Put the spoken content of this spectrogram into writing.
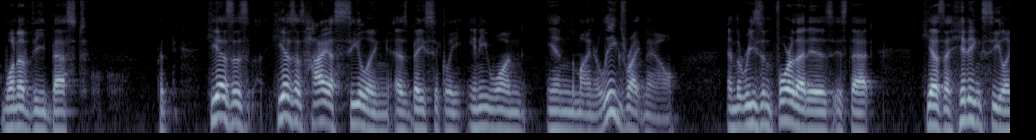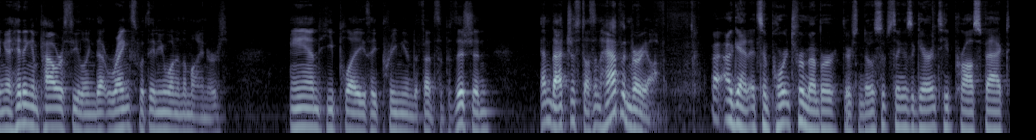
one of the best. He has as he has as high a ceiling as basically anyone in the minor leagues right now, and the reason for that is is that he has a hitting ceiling, a hitting and power ceiling that ranks with anyone in the minors, and he plays a premium defensive position, and that just doesn't happen very often. Again, it's important to remember there's no such thing as a guaranteed prospect.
